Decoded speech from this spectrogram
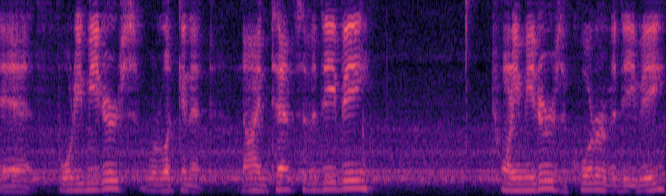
At 40 meters we're looking at 9 tenths of a dB, 20 meters, a quarter of a dB,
